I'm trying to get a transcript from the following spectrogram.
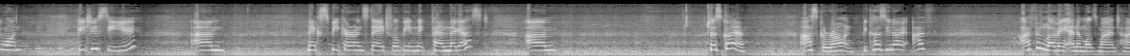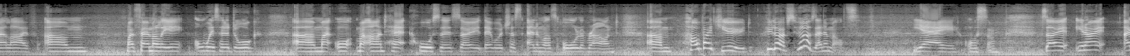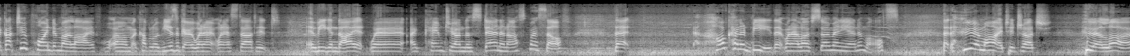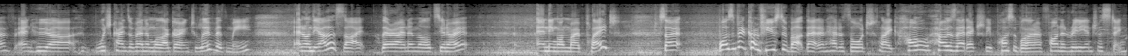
everyone. Good to see you. Um, next speaker on stage will be Nick Pendergrast. Um, just gonna ask around because you know I've I've been loving animals my entire life. Um, my family always had a dog. Uh, my my aunt had horses, so they were just animals all around. Um, how about you? Who loves who loves animals? Yay! Awesome. So you know, I got to a point in my life um, a couple of years ago when I when I started a vegan diet where I came to understand and ask myself that how can it be that when I love so many animals, that who am I to judge who I love and who are which kinds of animal are going to live with me, and on the other side there are animals, you know, ending on my plate. So was a bit confused about that and had a thought like how how is that actually possible? And I found it really interesting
